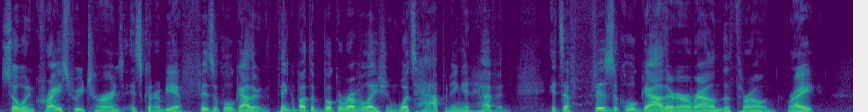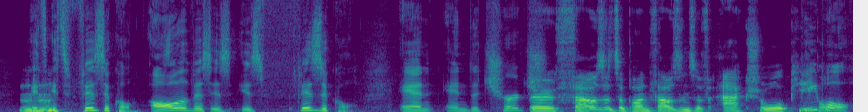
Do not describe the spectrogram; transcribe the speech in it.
So when Christ returns, it's going to be a physical gathering. Think about the book of Revelation. What's happening in heaven? It's a physical gathering around the throne, right? It's mm-hmm. it's physical. All of this is is physical. And and the church There are thousands upon thousands of actual people, People,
